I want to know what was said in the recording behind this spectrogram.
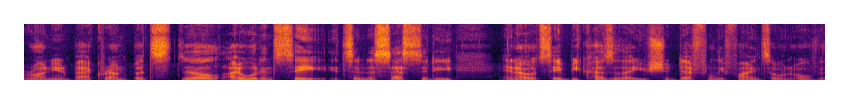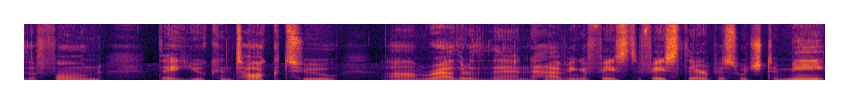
iranian background. But still i wouldn't say it's a necessity. And i would say because of that you should definitely find someone over the phone that you can talk to um, rather than having a face-to-face therapist which to me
